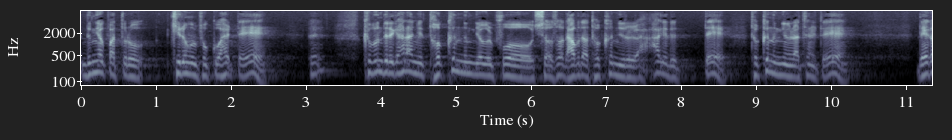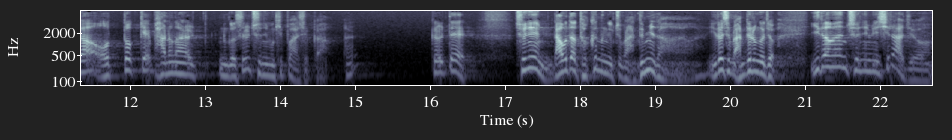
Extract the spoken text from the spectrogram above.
능력 받도록 기름을 붓고 할 때에 그분들에게 하나님이 더 큰 능력을 부어 주셔서 나보다 더 큰 일을 하게 될 때, 더 큰 능력을 나타낼 때에 내가 어떻게 반응하는 것을 주님은 기뻐하실까? 그럴 때 주님 나보다 더 큰 능력 주면 안 됩니다. 이러시면 안 되는 거죠. 이러면 주님이 싫어하죠.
